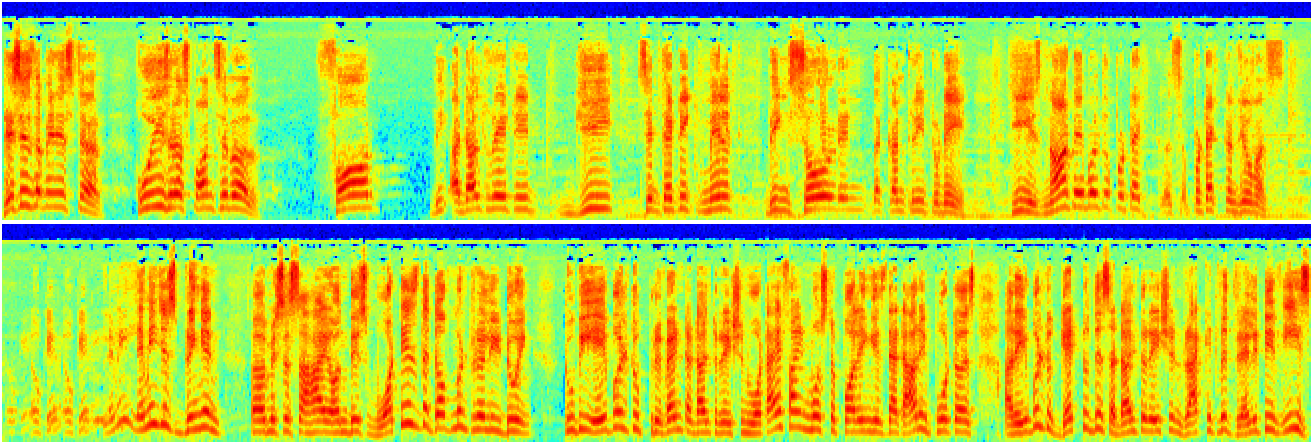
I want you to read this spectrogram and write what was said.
This is the minister who is responsible for the adulterated ghee synthetic milk being sold in the country today he is not able to protect uh, protect consumers. Okay, okay. Let me let me just bring in uh, Mr. Sahay on this. What is the government really doing to be able to prevent adulteration? What I find most appalling is that our reporters are able to get to this adulteration racket with relative ease.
